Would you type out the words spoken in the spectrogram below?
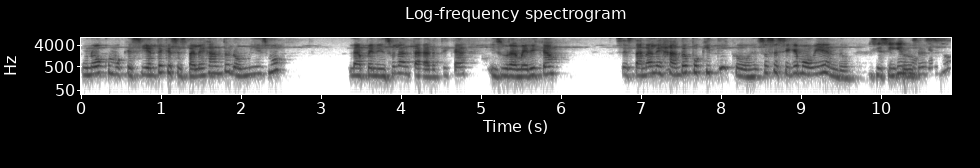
uno como que siente que se está alejando lo mismo, la península antártica y Sudamérica se están alejando poquitico, eso se sigue moviendo. ¿Se siguen moviendo?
